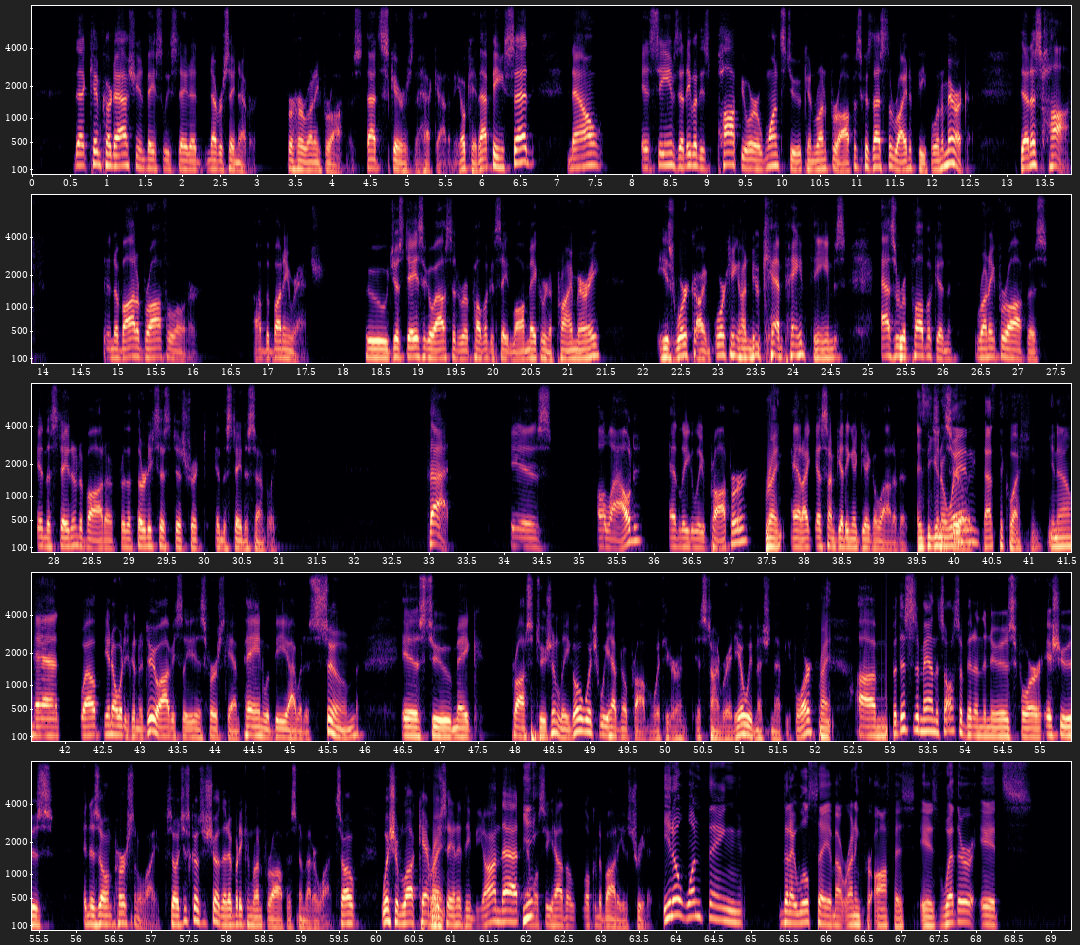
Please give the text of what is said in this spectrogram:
that Kim Kardashian basically stated, never say never for her running for office. That scares the heck out of me. Okay, that being said, now it seems that anybody that's popular or wants to can run for office because that's the right of people in America. Dennis Hof, the Nevada brothel owner of the Bunny Ranch, who just days ago ousted a Republican state lawmaker in a primary. He's work on, working on new campaign themes as a Republican running for office in the state of Nevada for the 36th district in the state assembly. That is allowed and legally proper. Right. And I guess I'm getting a giggle out of it. Is he going to win? That's the question, you know? And well, you know what he's going to do? Obviously, his first campaign would be, I would assume, is to make prostitution legal, which we have no problem with here on It's Time Radio. We mentioned that before. Right. Um, but this is a man that's also been in the news for issues in his own personal life. So it just goes to show that everybody can run for office no matter what. So wish him luck. Can't really say anything beyond that, and we'll see how the local body is treated. You know, one thing that I will say about running for office is whether it's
